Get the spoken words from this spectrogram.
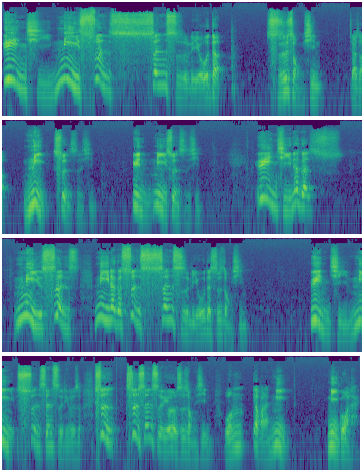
运起逆顺生死流的十种心，叫做逆顺时心。运逆顺时心，运起那个。逆顺逆那个顺生死流的十种心，运起逆顺生死流的时候，顺顺生死流有十种心，我们要把它逆逆过来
